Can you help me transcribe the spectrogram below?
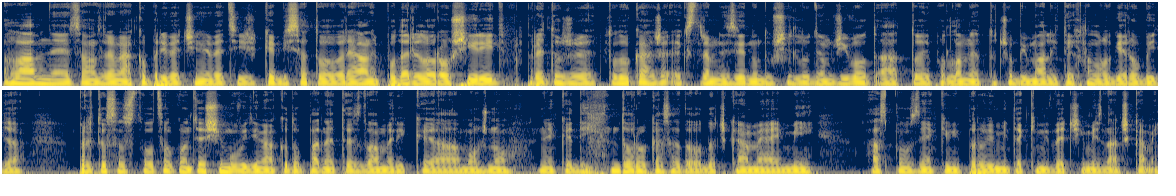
Hlavne samozrejme ako pri väčšine vecí, keby sa to reálne podarilo rozšíriť, pretože to dokáže extrémne zjednodušiť ľuďom život a to je podľa mňa to, čo by mali technológie robiť a preto sa z toho celkom teším, uvidíme ako dopadne test v Amerike a možno niekedy do roka sa toho dočkáme aj my, aspoň s nejakými prvými takými väčšími značkami.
